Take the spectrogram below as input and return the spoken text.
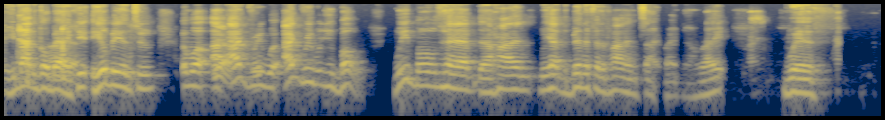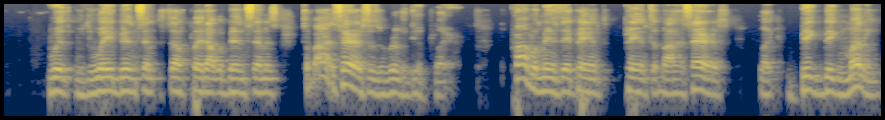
he about to go back. He, will be into. Well, yeah. I, I, agree with I agree with you both. We both have the high. We have the benefit of hindsight right now, right? With with the way Ben Simmons stuff played out with Ben Simmons, Tobias Harris is a really good player. Problem is they're paying paying Tobias Harris like big big money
